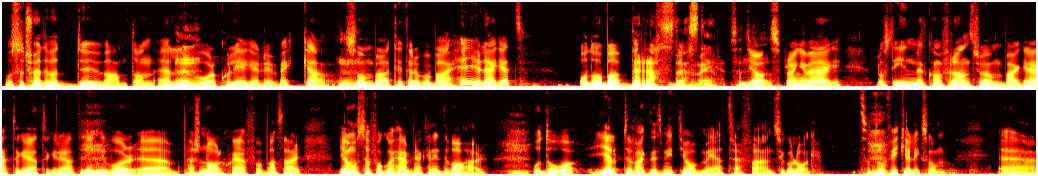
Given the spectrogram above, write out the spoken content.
Och så tror jag det var du Anton, eller Mm. vår kollega Rebecka, Mm. som bara tittade upp och bara, hej hur är läget? Och då bara brast det för mig. Så Mm. jag sprang iväg, låste in mig i ett konferensrum, bara grät och grät och grät. Ringde Mm. vår eh, personalchef och bara så här, jag måste få gå hem, jag kan inte vara här. Mm. Och då hjälpte faktiskt mitt jobb med att träffa en psykolog. Så då Mm. fick jag liksom eh,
